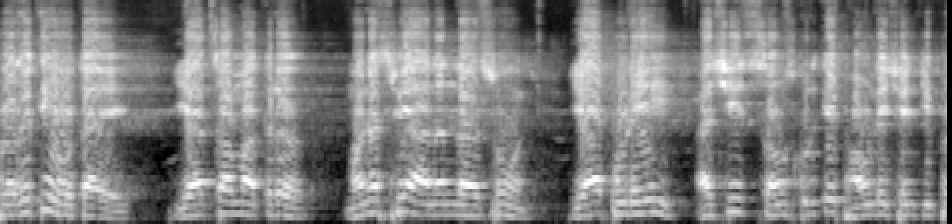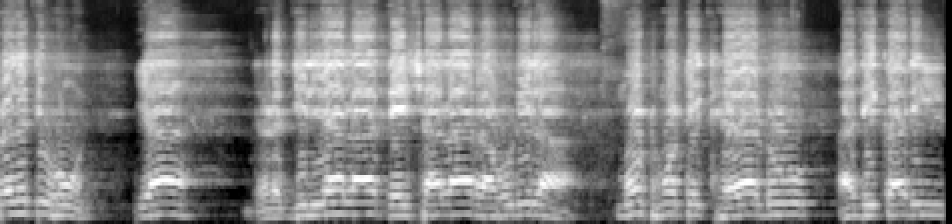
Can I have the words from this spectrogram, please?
प्रगती होत आहे याचा मात्र मनस्वी आनंद असून यापुढेही अशीच संस्कृती फाउंडेशनची प्रगती होऊन या जिल्ह्याला देशाला राहुरीला मोठमोठे खेळाडू अधिकारी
